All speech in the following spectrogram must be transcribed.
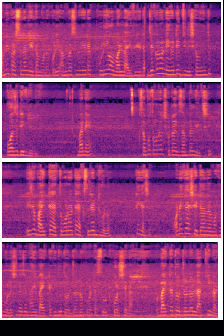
আমি পার্সোনালি এটা মনে করি, আমি পার্সোনালি এটা করিও আমার লাইফে এটা যে কোনো নেগেটিভ জিনিসকে আমি কিন্তু পজিটিভলি নিই। মানে সাপোজ তোমাদের ছোটো এক্সাম্পল দিচ্ছি। এই যে বাইকটা এত বড় একটা অ্যাক্সিডেন্ট হলো, ঠিক আছে? অনেকে সেই টাইমে আমাকে বলেছিল যে, ভাই বাইকটা কিন্তু তোর জন্য খুব একটা স্যুট করছে না। বাইকটা তোর জন্য লাকি নয়,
